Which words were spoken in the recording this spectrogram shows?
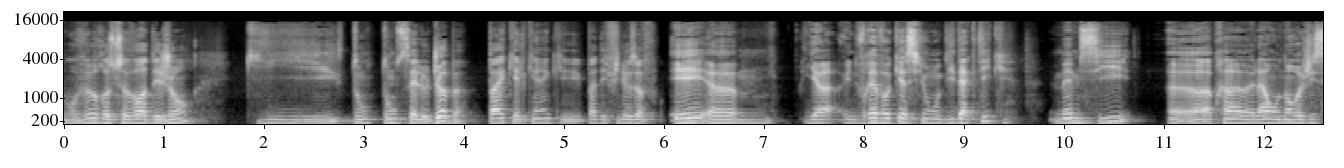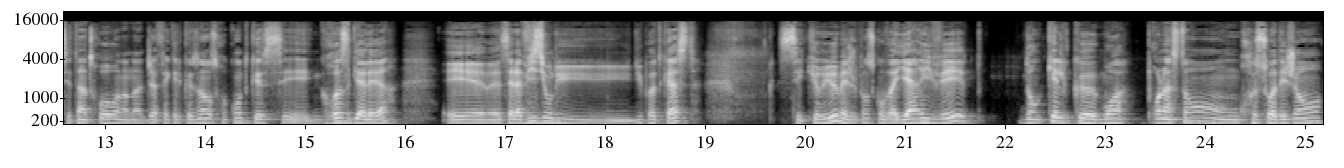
on veut recevoir des gens qui dont dont c'est le job pas quelqu'un qui est pas des philosophes. Et euh, il y a une vraie vocation didactique, même si euh, après là on enregistre cette intro, on en a déjà fait quelques-uns, on se rend compte que c'est une grosse galère et euh, c'est la vision du, du podcast. C'est curieux, mais je pense qu'on va y arriver dans quelques mois. Pour l'instant, on reçoit des gens,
